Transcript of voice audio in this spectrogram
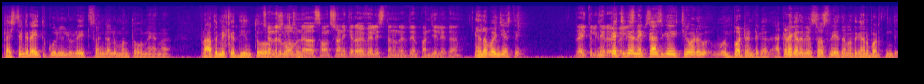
ఖచ్చితంగా రైతు కూలీలు రైతు సంఘాలు మనతో ఉన్నాయన్న ప్రాథమిక దీంతో చంద్రబాబు సంవత్సరానికి ఇరవై వేలు ఇస్తానన్నది పనిచేయలేదా? ఎలా పనిచేస్తాయి నెక్కచ్చిగా వేలు నెక్కాసిగా ఇచ్చేవాడు ఇంపార్టెంట్ కదా. అక్కడే కదా విశ్వసనీయత అన్నది కనబడుతుంది.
